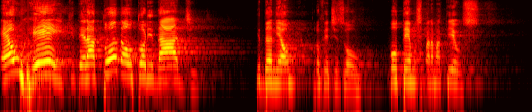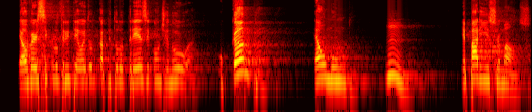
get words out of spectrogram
é o rei que terá toda a autoridade que Daniel profetizou. Voltemos para Mateus. É o versículo 38 do capítulo 13 continua. O campo é o mundo. Hum, repare isso, irmãos.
